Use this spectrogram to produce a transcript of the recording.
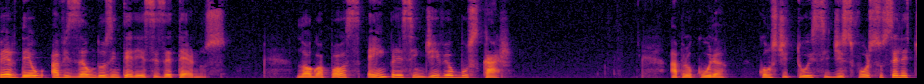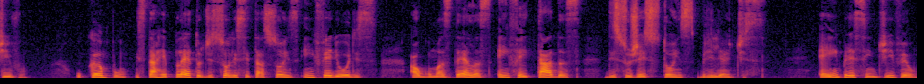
perdeu a visão dos interesses eternos. Logo após, é imprescindível buscar. A procura constitui-se de esforço seletivo. O campo está repleto de solicitações inferiores, algumas delas enfeitadas de sugestões brilhantes. É imprescindível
